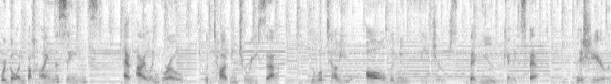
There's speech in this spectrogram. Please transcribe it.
We're going behind the scenes at Island Grove with Todd and Teresa, who will tell you all the new features that you can expect this year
